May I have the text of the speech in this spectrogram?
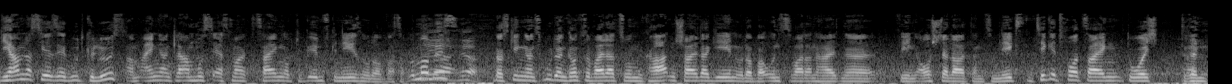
Die haben das hier sehr gut gelöst. Am Eingang, klar, musst du erstmal zeigen, ob du geimpft, genesen oder was auch immer Ja, bist. ja. Das ging ganz gut. Dann konntest du weiter zum Kartenschalter gehen oder bei uns war dann halt eine, wegen Aussteller dann zum nächsten Ticket vorzeigen, durch, drin,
